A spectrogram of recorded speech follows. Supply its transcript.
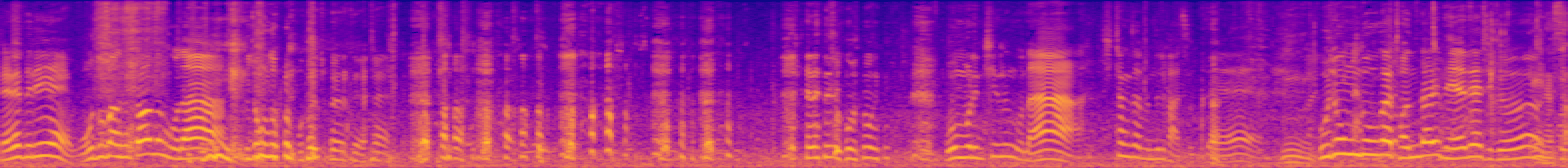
쟤네들이 오두 방송 떠는구나 그 정도로 보여줘야 돼. 쟤네들이 오두 방송 몸부림 치는구나 시청자분들이 봤을 때. 음. 그 정도가 전달이 돼야 돼 지금. 사,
